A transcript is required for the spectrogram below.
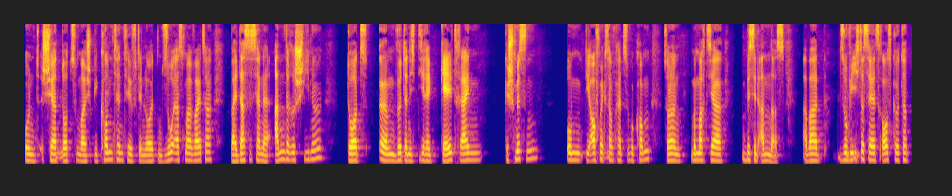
und shared mhm. dort zum Beispiel Content, hilft den Leuten so erstmal weiter, weil das ist ja eine andere Schiene. Dort ähm, wird da nicht direkt Geld reingeschmissen, um die mhm. Aufmerksamkeit zu bekommen, sondern man macht es ja ein bisschen anders. Aber so wie ich das ja jetzt rausgehört habe,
